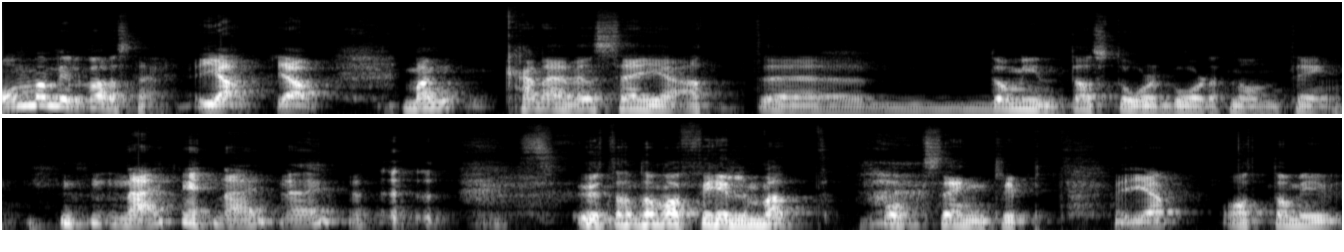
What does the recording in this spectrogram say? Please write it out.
Om man vill vara snäll. Ja, ja. Man kan även säga att eh, de inte har storyboardat någonting. nej, nej, nej. Utan de har filmat och sen klippt. ja. Och att de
